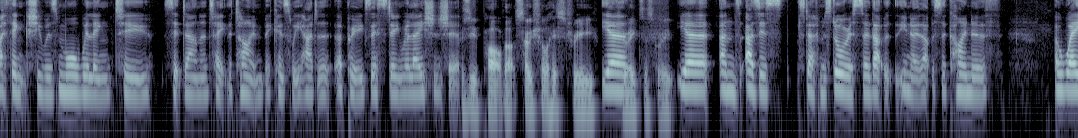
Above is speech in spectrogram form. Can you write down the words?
I think she was more willing to sit down and take the time because we had a, a pre-existing relationship. because you're part of that social history Yeah. curators group. Yeah, and as is Steph Mastoris, so that was you know that was a kind of a way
